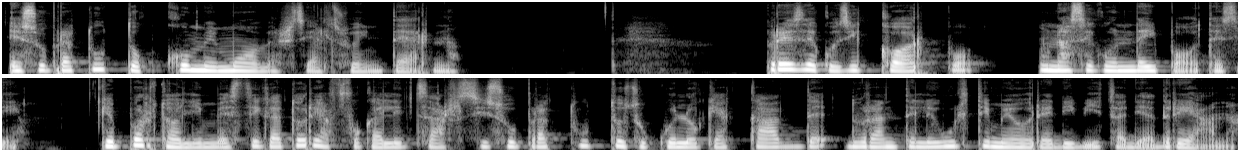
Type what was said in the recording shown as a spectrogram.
e soprattutto come muoversi al suo interno. Prese così corpo una seconda ipotesi, che portò gli investigatori a focalizzarsi soprattutto su quello che accadde durante le ultime ore di vita di Adriana,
